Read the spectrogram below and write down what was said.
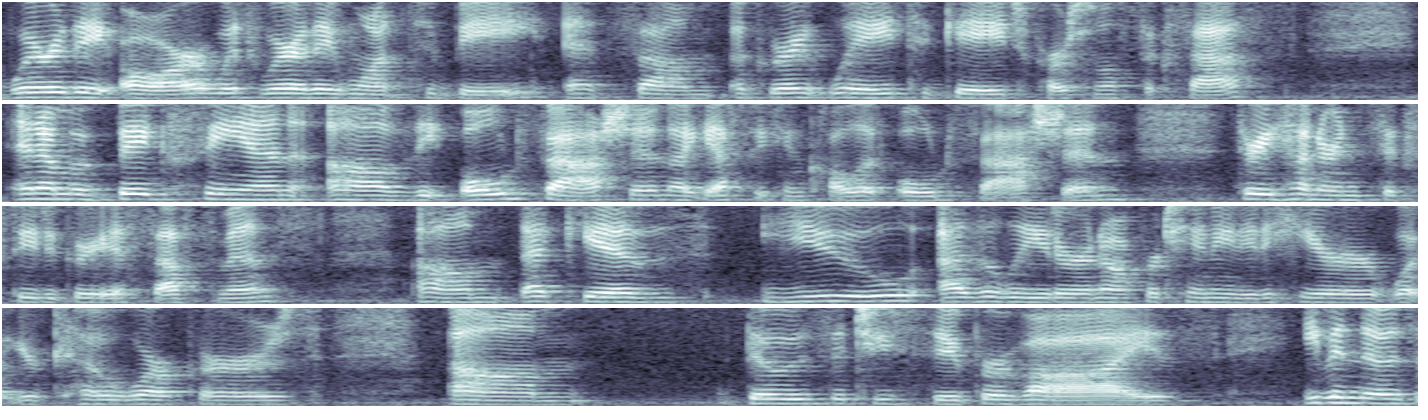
where they are with where they want to be. It's um, a great way to gauge personal success. And I'm a big fan of the old fashioned, I guess we can call it old fashioned, 360 degree assessments. Um, that gives you as a leader an opportunity to hear what your coworkers, um, those that you supervise, even those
